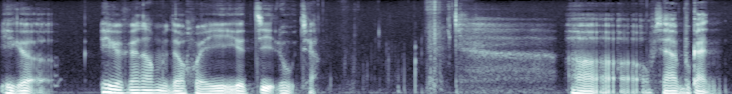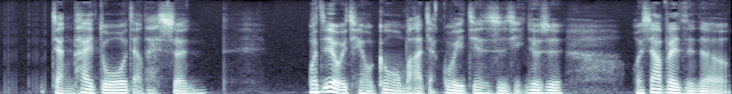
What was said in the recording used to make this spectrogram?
一个。一个跟他们的回忆，一个记录，这样。呃，我现在不敢讲太多，讲太深。我记得我以前有跟我妈讲过一件事情，就是我下辈子呢，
